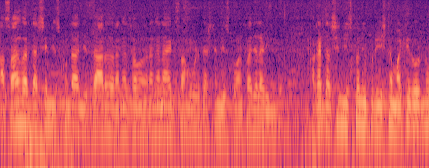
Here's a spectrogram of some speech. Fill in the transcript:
ఆ స్వామివారి దర్శనం చేసుకుంటా అని చెప్పి ఆరో రంగ స్వామి రంగనాయక స్వామి కూడా దర్శనం చేసుకోమని ప్రజలు అడిగింది అక్కడ దర్శనం చేసుకొని ఇప్పుడు చేసిన మట్టి రోడ్ను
